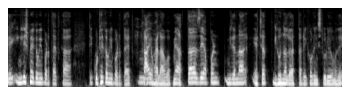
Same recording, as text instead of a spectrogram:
ते इंग्लिशमध्ये कमी पडतायत का ते कुठे कमी पडतायत. काय व्हायला हवं मी आत्ता जे आपण मी त्यांना ह्याच्यात घेऊन आलोय आता रेकॉर्डिंग स्टुडिओमध्ये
